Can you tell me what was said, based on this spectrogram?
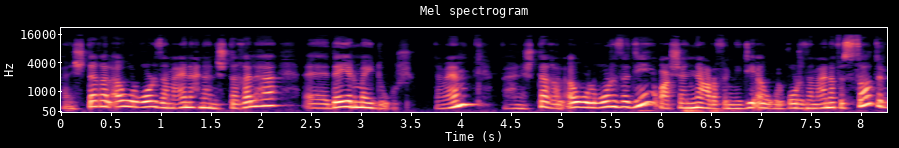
هنشتغل أول غرزة معانا إحنا هنشتغلها داير ما يدور. تمام؟ فهنشتغل أول غرزة دي وعشان نعرف إن دي أول غرزة معانا في السطر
